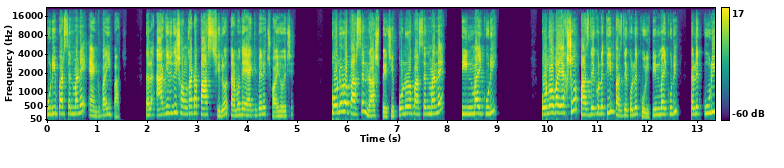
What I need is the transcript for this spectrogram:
কুড়ি পার্সেন্ট মানে এক বাই পাঁচ। তাহলে আগে যদি সংখ্যাটা পাঁচ ছিল, তার মধ্যে এক বেড়ে ছয় হয়েছে। পনেরো পার্সেন্ট হ্রাস পেয়েছে, পনেরো পার্সেন্ট মানে তিন বাই কুড়ি। পনেরো বাই একশো, পাঁচ দিয়ে করলে তিন, পাঁচ দিয়ে করলে কুড়ি, তিন বাই কুড়ি। তাহলে কুড়ি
